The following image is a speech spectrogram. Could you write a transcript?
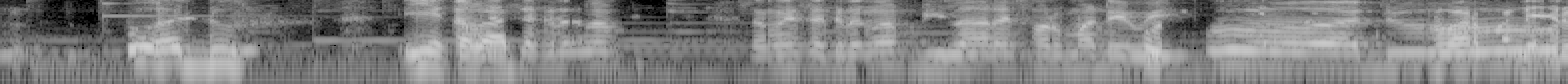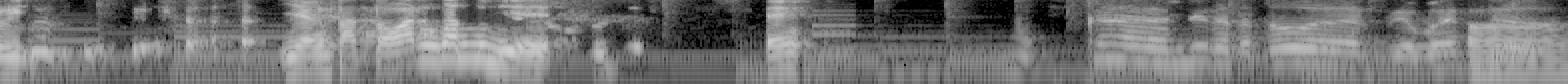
Waduh. Iya kalau Nama Instagramnya nama Instagramnya Bila Reforma Dewi. Waduh. Reforma Dewi. Yang tatoan kan tuh dia. Bukan, dia kata tuan, dia bandel. Oh.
